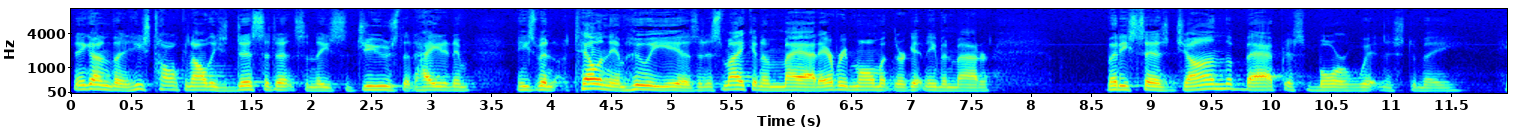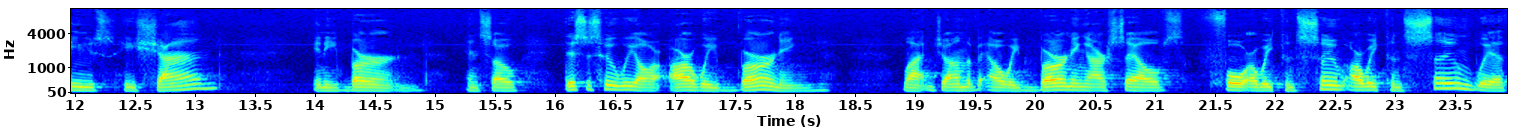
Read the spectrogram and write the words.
he's talking to all these dissidents and these Jews that hated him. He's been telling them who he is, and it's making them mad. Every moment they're getting even madder. But he says, John the Baptist bore witness to me. He's, he shined and he burned. And so this is who we are. Are we burning like John the Are we burning ourselves for? Are we consumed? Are we consumed with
